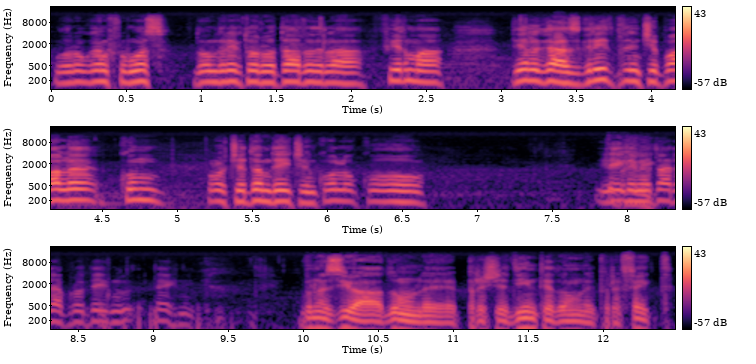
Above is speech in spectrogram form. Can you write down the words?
vă rugăm frumos, domnul director Rotaru de la firma Delgaz Grid principală, cum procedăm de aici încolo cu implementarea tehnic. Bună ziua, domnule președinte, domnule prefect,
